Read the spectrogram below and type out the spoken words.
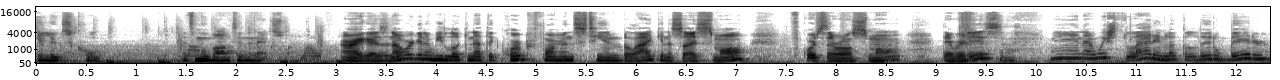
it looks cool. Let's move on to the next one. Alright guys, now we're going to be looking at the Core Performance tee in black in a size small. Of course, they're all small. There it is. Man, I wish the lighting looked a little better.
